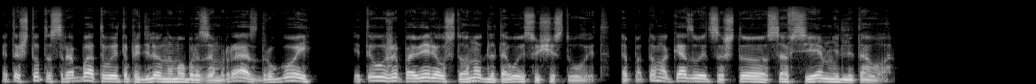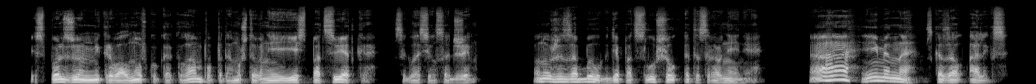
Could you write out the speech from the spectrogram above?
Это что-то срабатывает определенным образом раз, другой, и ты уже поверил, что оно для того и существует. А потом оказывается, что совсем не для того. Используем микроволновку как лампу, потому что в ней есть подсветка, согласился Джим. Он уже забыл, где подслушал это сравнение. Ага, именно, сказал Алекс.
